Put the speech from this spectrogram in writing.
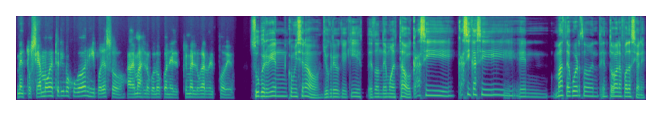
me entusiasmo con este tipo de jugadores y por eso además lo coloco en el primer lugar del podio. Súper bien comisionado. Yo creo que aquí es donde hemos estado casi, casi, casi en, más de acuerdo en, en, todas las votaciones.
